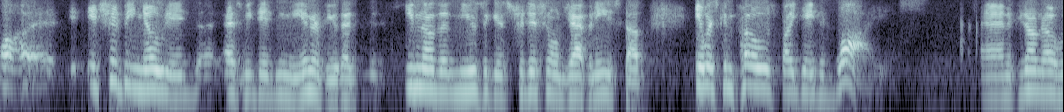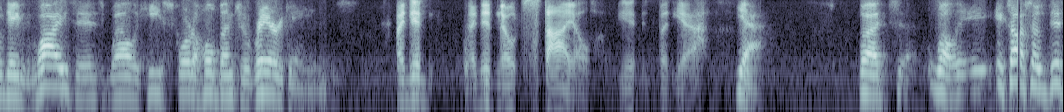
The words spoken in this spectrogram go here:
Uh, it should be noted, uh, as we did in the interview, that even though the music is traditional Japanese stuff, it was composed by David Wise. And if you don't know who David Wise is, well, he scored a whole bunch of Rare games. I did I did note style, but yeah. Yeah. But well, it's also this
